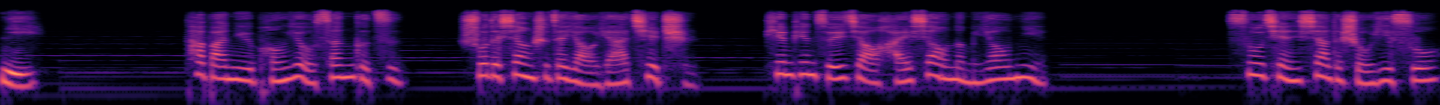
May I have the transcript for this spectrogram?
你，他把女朋友三个字说的像是在咬牙切齿，偏偏嘴角还笑那么妖孽。苏浅吓得手一缩，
